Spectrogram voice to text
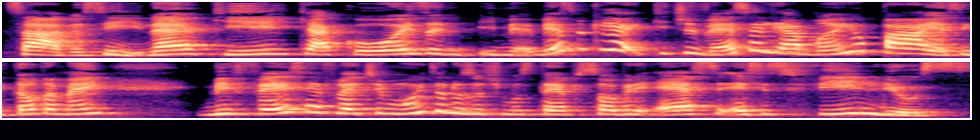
Sabe, assim, né? Que, que a coisa. e me- Mesmo que, que tivesse ali a mãe e o pai, assim, então também me fez refletir muito nos últimos tempos sobre esse- esses filhos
